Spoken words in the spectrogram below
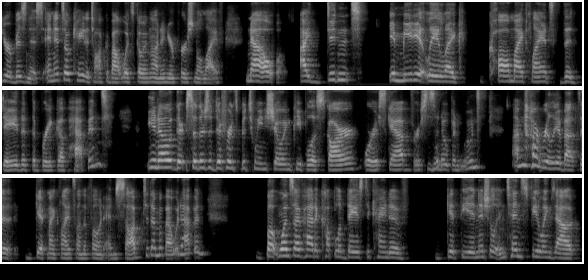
your business. And it's okay to talk about what's going on in your personal life. Now, I didn't immediately like call my clients the day that the breakup happened. You know there, so there's a difference between showing people a scar or a scab versus an open wound. I'm not really about to get my clients on the phone and sob to them about what happened. But once i've had a couple of days to kind of get the initial intense feelings out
